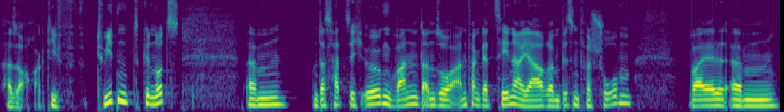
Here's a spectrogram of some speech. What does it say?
also auch aktiv tweetend genutzt. Ähm, und das hat sich irgendwann dann so Anfang der Zehnerjahre ein bisschen verschoben, weil ähm,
